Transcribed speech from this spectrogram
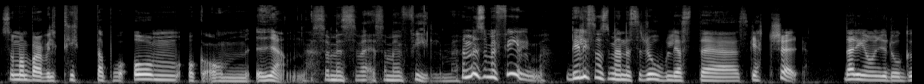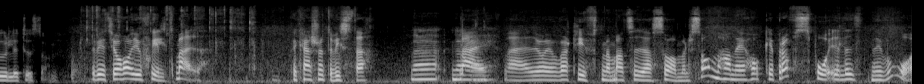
som man bara vill titta på om och om igen. Som en, som en film. Nej, men som en film. Det är liksom som hennes roligaste sketcher. Där är hon ju då Gulletussan. Du vet, jag har ju skilt mig. Det kanske du inte visste? Nej, nej. nej, jag har varit gift med Mattias Samuelsson. Han är hockeyproffs på elitnivå.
